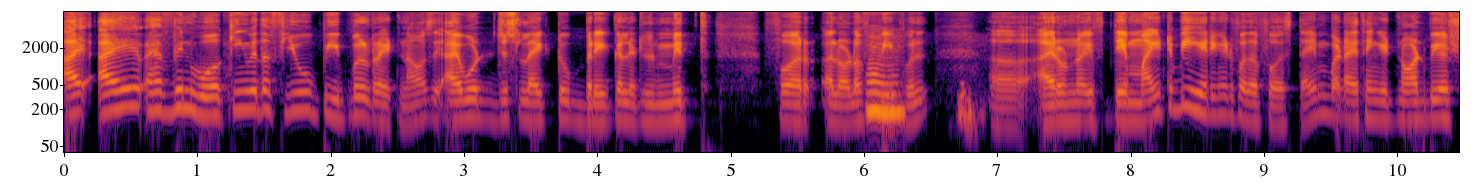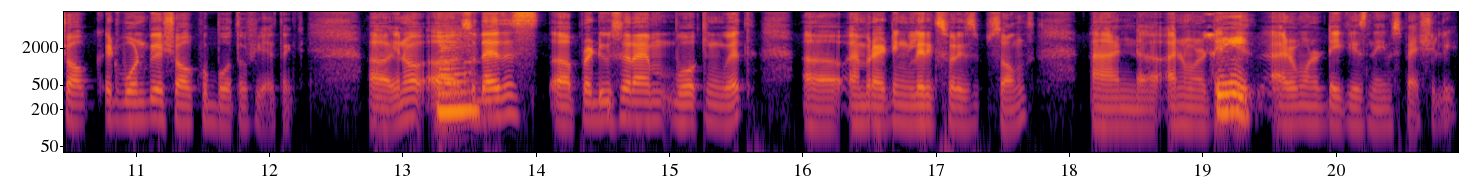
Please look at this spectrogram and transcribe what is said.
I, I have been working with a few people right now. See, i would just like to break a little myth for a lot of people. Uh, i don't know if they might be hearing it for the first time but i think it not be a shock it won't be a shock for both of you i think. Uh, you know uh, so there's this uh, producer i'm working with. Uh, i'm writing lyrics for his songs and uh, i don't want to take his, i don't want to take his name specially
